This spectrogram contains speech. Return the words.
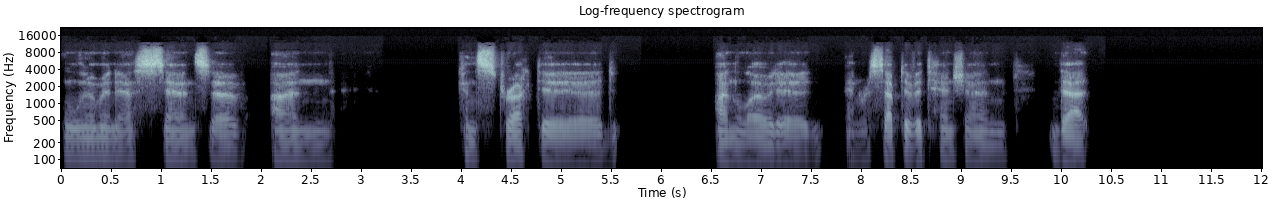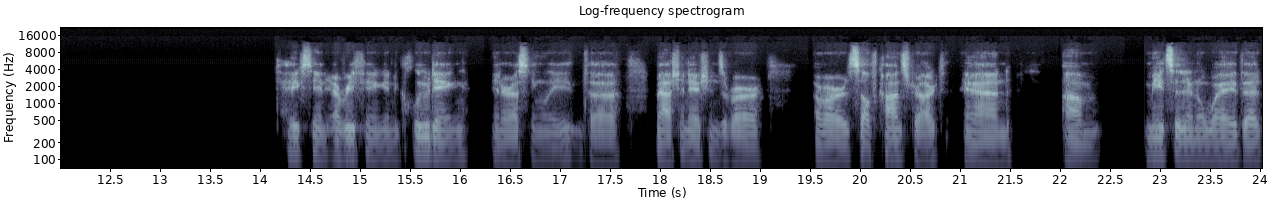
luminous sense of unconstructed unloaded and receptive attention that takes in everything, including, interestingly, the machinations of our of our self construct, and um, meets it in a way that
